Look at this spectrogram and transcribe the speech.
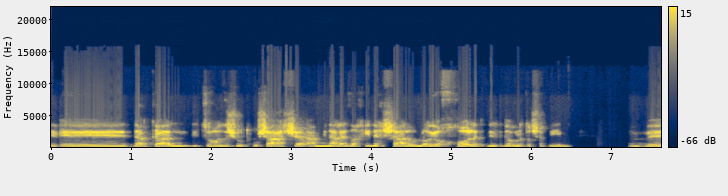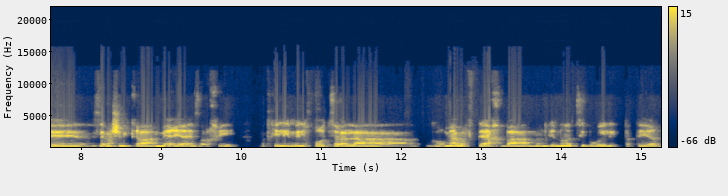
uh, דווקא ליצור איזושהי תחושה שהמינהל האזרחי נכשל, הוא לא יכול לדאוג לתושבים, וזה מה שנקרא המרי האזרחי, מתחילים ללחוץ על גורמי המפתח במנגנון הציבורי להתפטר,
